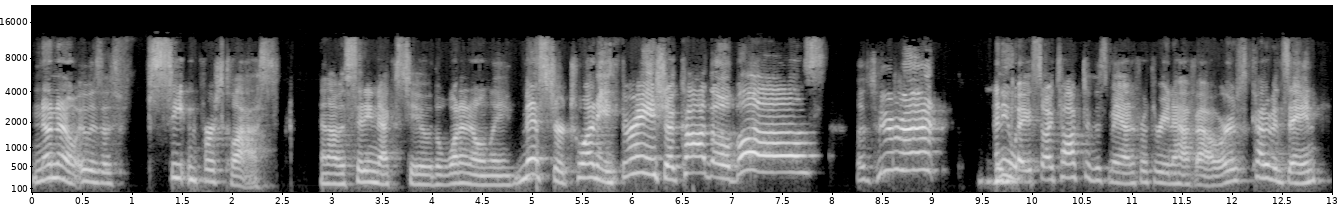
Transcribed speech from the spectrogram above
No, no, it was a seat in first class. And I was sitting next to the one and only Mr. 23 Chicago Bulls. Let's hear it. Anyway, so I talked to this man for three and a half hours, kind of insane.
